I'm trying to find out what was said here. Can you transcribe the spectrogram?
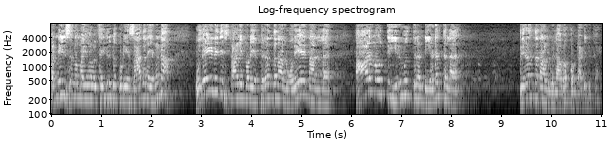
பன்னீர்செல்வம் அவர்கள் செய்திருக்கக்கூடிய சாதனை என்னன்னா உதயநிதி ஸ்டாலினுடைய பிறந்த நாள் ஒரே நாள்ல ஆறுநூத்தி இருபத்தி ரெண்டு இடத்துல பிறந்த நாள் விழாவை கொண்டாடி இருக்கார்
